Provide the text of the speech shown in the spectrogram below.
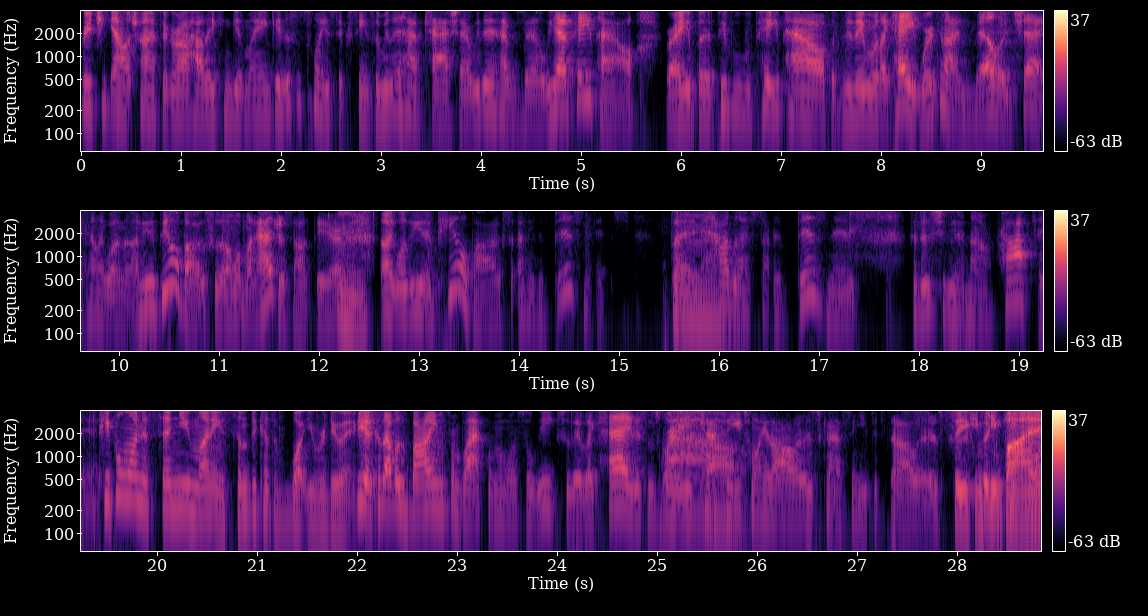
reaching out trying to figure out how they can get money. Again, this is 2016, so we didn't have Cash App, we didn't have Zelle, we had PayPal, right? But people would PayPal, but then they were like, "Hey, where can I mail a check?" And I'm like, "Well, I need a PO box because I want my address out there." Mhm. I'm like, "Well, you need a PO box. I need a business." But how do Mm. I start a business? Because this should be a nonprofit. People want to send you money simply because of what you were doing. Yeah, because I was buying from black women once a week. So they were like, hey, this is great. Can I send you twenty dollars? Can I send you fifty dollars? So you can So you keep can keep buying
